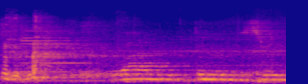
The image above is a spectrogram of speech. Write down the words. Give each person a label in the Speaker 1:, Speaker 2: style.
Speaker 1: One, two, three.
